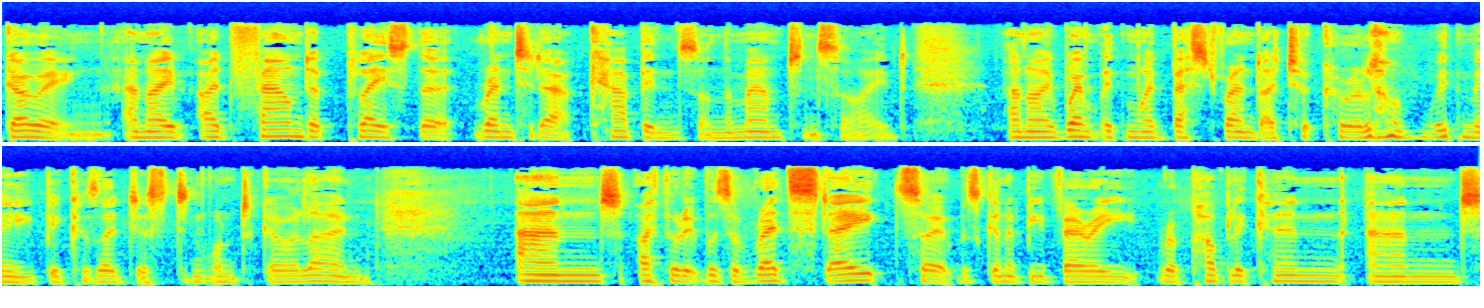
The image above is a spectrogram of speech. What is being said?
going. And I, I'd found a place that rented out cabins on the mountainside. And I went with my best friend. I took her along with me because I just didn't want to go alone. And I thought it was a red state, so it was going to be very Republican and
